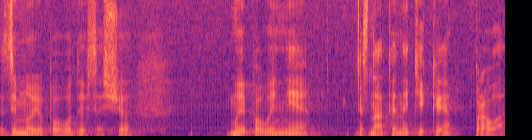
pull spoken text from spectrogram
е, зі мною погодився, що ми повинні знати не тільки права,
